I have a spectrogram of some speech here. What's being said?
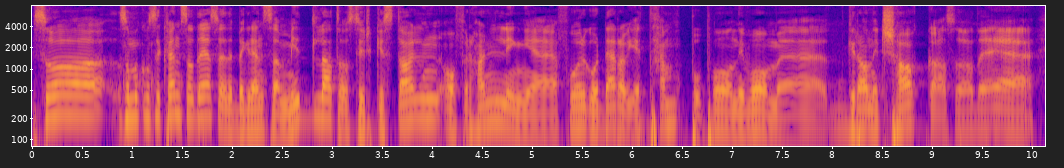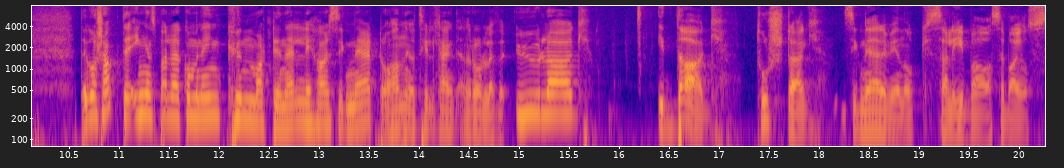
Så som en konsekvens av det så er det begrensa midler til å styrke stallen, og forhandlinger foregår derav i et tempo på nivå med Granit Sjaka. Så det er det går sakte. Ingen spillere er kommet inn, kun Martinelli har signert, og han er jo tiltenkt en rolle for U-lag. I dag, torsdag, signerer vi nok Saliba og Ceballos.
